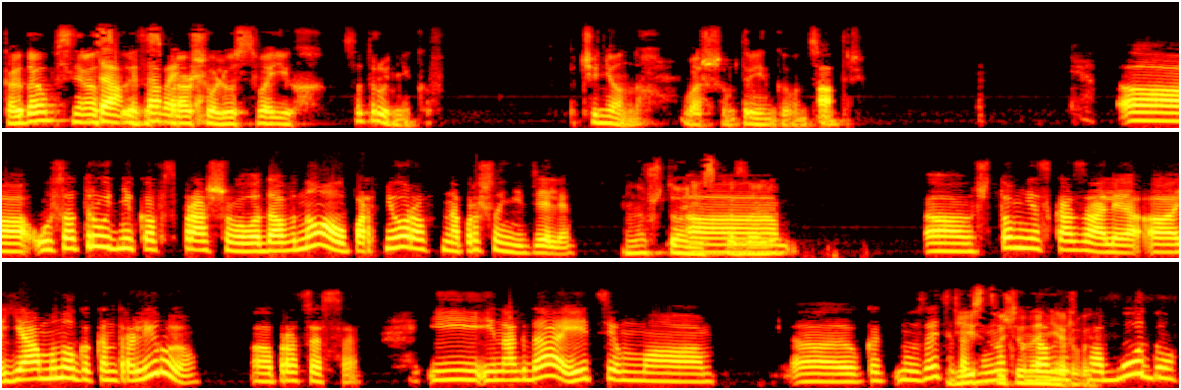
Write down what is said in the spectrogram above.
когда вы последний раз да, это давайте. спрашивали у своих сотрудников, подчиненных в вашем тренинговом а. центре? А, у сотрудников спрашивала давно, а у партнеров на прошлой неделе. Ну, что они сказали? А, что мне сказали? А, я много контролирую а, процессы, и иногда этим, ну, знаете, так, немножко давлю нервы. свободу.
